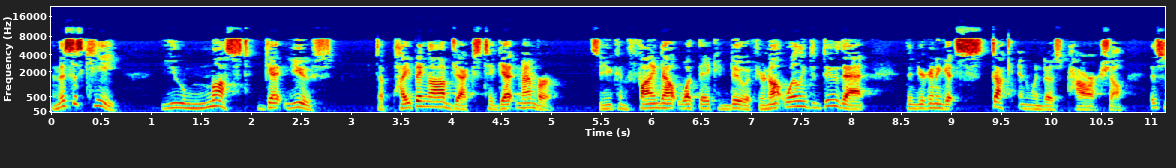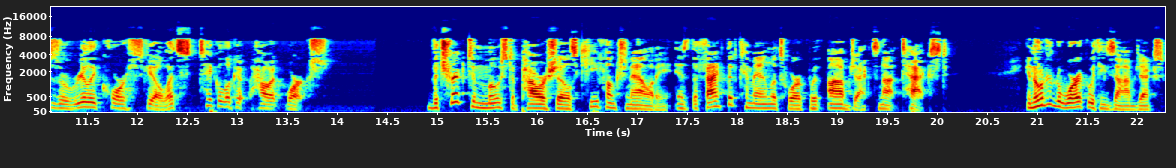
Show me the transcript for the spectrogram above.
And this is key. You must get used to piping objects to get member so you can find out what they can do. If you're not willing to do that, then you're going to get stuck in Windows PowerShell. This is a really core skill. Let's take a look at how it works. The trick to most of PowerShell's key functionality is the fact that commandlets work with objects, not text. In order to work with these objects,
